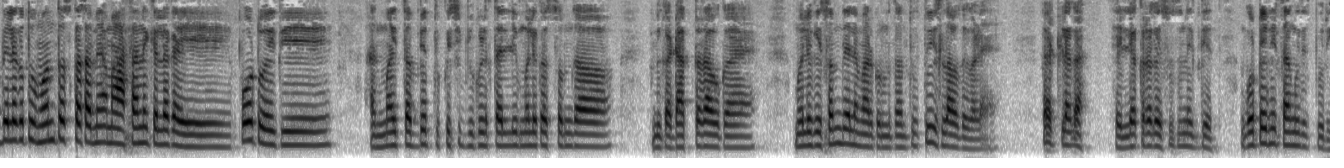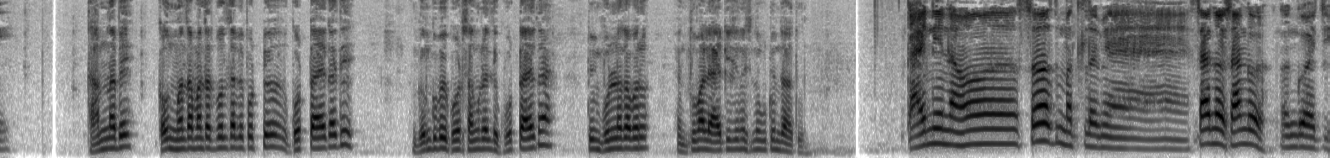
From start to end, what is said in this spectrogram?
बेला का तू म्हणतोस कसा मी हाताने केलं काय? पोट होय ते. आणि माझी तब्येत तू कशी बिघडत चालली मला कसं समजा? मी का डॉक्टर आहो काय? मला काही समजायला मार्ग नव्हता तू तीच लावतो गळ्या कटलं का? हे लेकरं काही सुचून देत. गोटे मी सांगू देत पुरी. थांब ना बे. काऊन म्हणता म्हणतात बोलता बे पोट्ट? गोट्ट आहे का ते? गंगूबाई गोट सांगून राहिले ते गोट्ट आहे का? तुम्ही बोल नका बरं. आणि तुम्हाला ऐकायची नसेल उठून जा तू. काय नाही ना हो सहज म्हटलं मी. सांग सांग गंगूबाईची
